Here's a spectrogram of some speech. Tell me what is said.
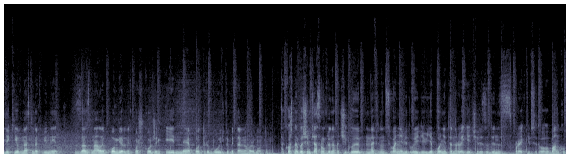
які внаслідок війни зазнали помірних пошкоджень і не потребують капітального ремонту. Також найближчим часом Україна очікує на фінансування від урядів Японії та Норвегії через один з проєктів Світового банку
